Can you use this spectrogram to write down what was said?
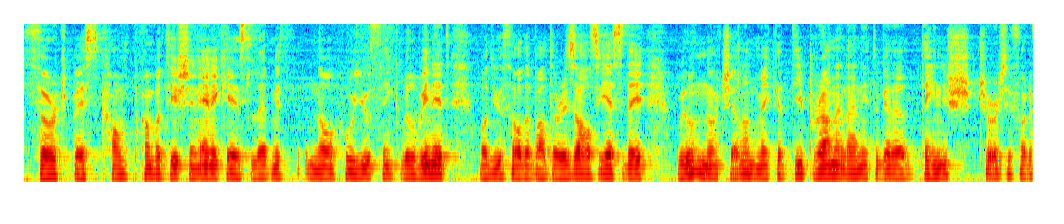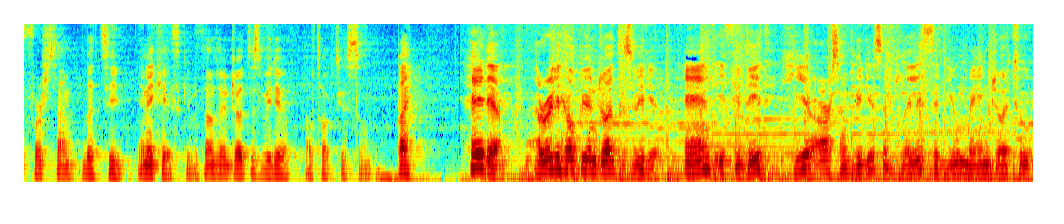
third best comp competition. In any case, let me know who you think will win it, what you thought about the results yesterday. Will Nordsjælland make a deep run and I need to get a Danish jersey for the first time? Let's see. In any case, give a thumbs up enjoyed this video. I'll talk to you soon. Bye. Hey there, I really hope you enjoyed this video. And if you did, here are some videos and playlists that you may enjoy too.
